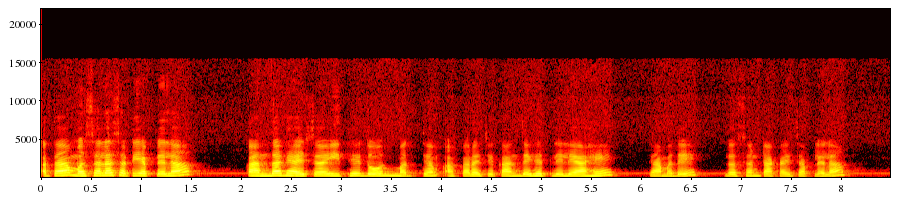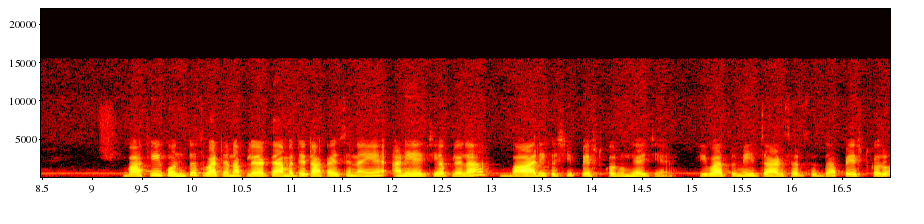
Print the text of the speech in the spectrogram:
आता मसाल्यासाठी आपल्याला कांदा घ्यायचा इथे दोन मध्यम आकाराचे कांदे घेतलेले आहे. त्यामध्ये लसण टाकायचं आपल्याला. बाकी कोणतंच वाटण आपल्याला त्यामध्ये टाकायचं नाही आहे आणि याची आपल्याला बारीक अशी पेस्ट करून घ्यायची आहे. किंवा तुम्ही जाडसरसुद्धा पेस्ट करू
